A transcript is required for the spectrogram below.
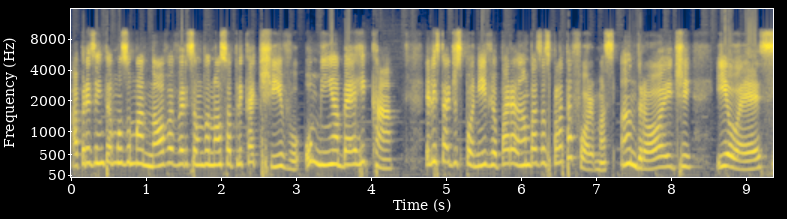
apresentamos uma nova versão do nosso aplicativo, o Minha BRK ele está disponível para ambas as plataformas, Android, iOS,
